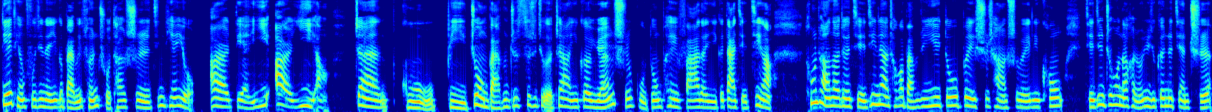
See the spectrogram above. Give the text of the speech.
跌停附近的一个百维存储，它是今天有二点一二亿啊，占股比重百分之四十九的这样一个原始股东配发的一个大解禁啊。通常呢，这个解禁量超过百分之一都被市场视为利空，解禁之后呢，很容易就跟着减持，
